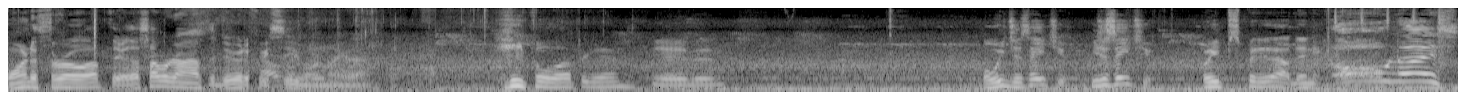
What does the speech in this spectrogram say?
wanted to throw up there. That's how we're gonna have to do it if we see one like that. He pull up again? Yeah, he did. Oh, he just ate you. He just ate you. Oh, he spit it out, didn't he? Oh, nice.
